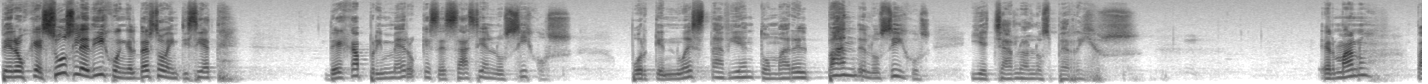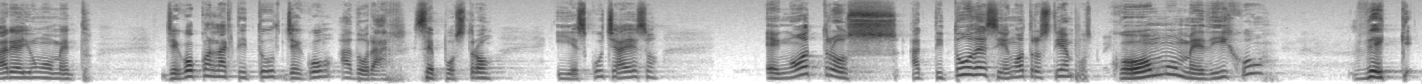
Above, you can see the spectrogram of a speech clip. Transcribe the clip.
Pero Jesús le dijo en el verso 27, deja primero que se sacien los hijos, porque no está bien tomar el pan de los hijos y echarlo a los perrillos. Hermano, pare ahí un momento. Llegó con la actitud, llegó a adorar, se postró y escucha eso. En otras actitudes y en otros tiempos, ¿cómo me dijo? De que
